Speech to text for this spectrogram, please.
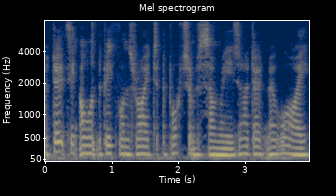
I don't think I want the big ones right at the bottom for some reason. I don't know why.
